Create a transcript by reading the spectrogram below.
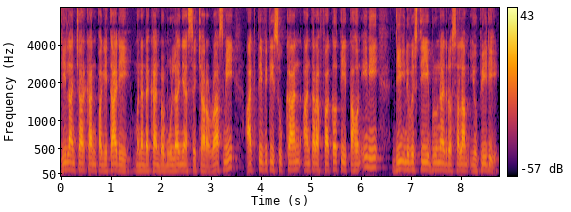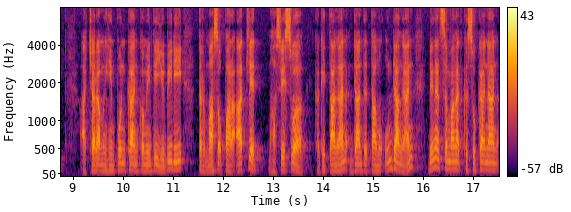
dilancarkan pagi tadi menandakan bermulanya secara rasmi aktiviti sukan antara fakulti tahun ini di Universiti Brunei Darussalam UBD. Acara menghimpunkan komuniti UBD termasuk para atlet, mahasiswa, kaki tangan dan tetamu undangan dengan semangat kesukanan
